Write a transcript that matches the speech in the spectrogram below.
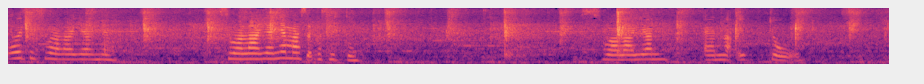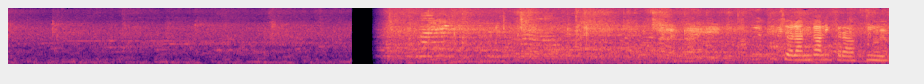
Oh itu swalayannya swalayannya masuk ke situ. Swalayan enak itu. Jalan kaligrafi.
